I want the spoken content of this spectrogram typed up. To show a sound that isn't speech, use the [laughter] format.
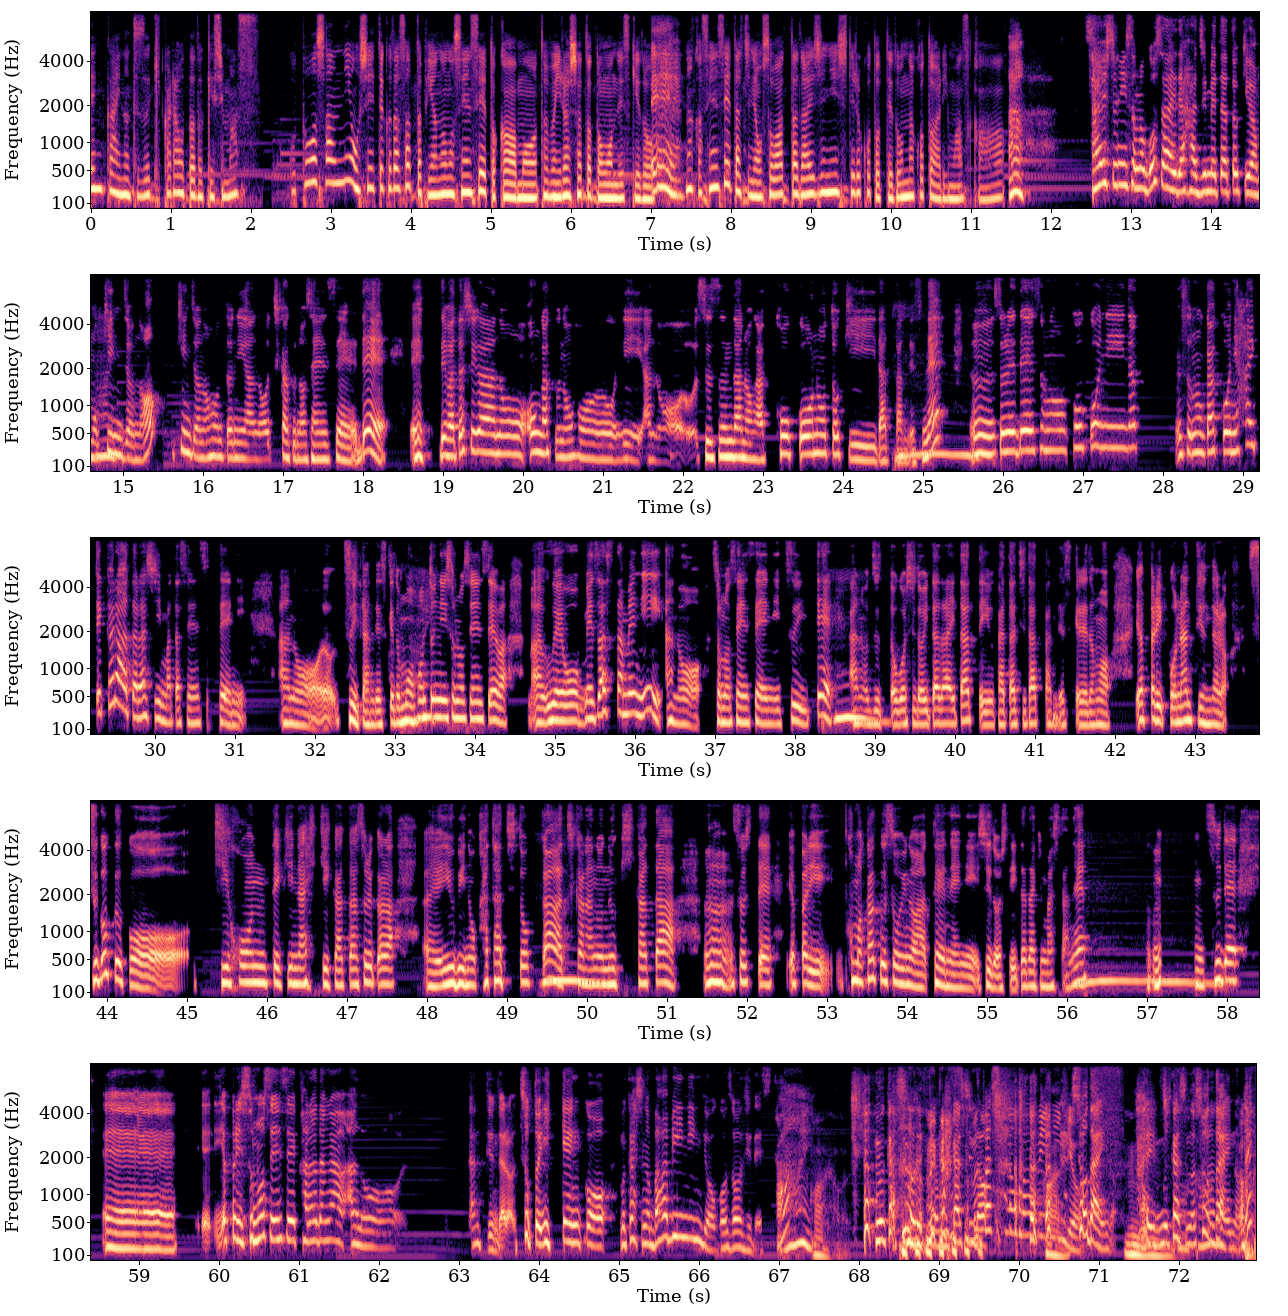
前回の続きからお届けします。後藤さんに教えてくださったピアノの先生とかも多分いらっしゃったと思うんですけど、ええなんか先生たちに教わった大事にしてることってどんなことありますか？あ、最初にその5歳で始めた時はもう近所の、近所の本当にあの近くの先生で、え、で、私があの音楽の方にあの進んだのが高校の時だったんですね。うんうん、それでその高校になその学校に入ってから新しいまた先生に、あの、ついたんですけども、はい。本当にその先生は、まあ、上を目指すために、あの、その先生についてうん、あの、ずっとご指導いただいたっていう形だったんですけれども、やっぱりこう、なんて言うんだろう、すごくこう、基本的な弾き方、それから、えー指の形とか、うん。力の抜き方、うん、そして、やっぱり細かくそういうのは丁寧に指導していただきましたね。うん。うんそれで、えーやっぱりその先生、体が、あの、なんて言うんだろう、ちょっと一見こう、昔のバービー人形ご存知ですか？はい。はいは [laughs] 昔のですよ、昔の。昔のバービー人形。初代の。はい昔の初代のね。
